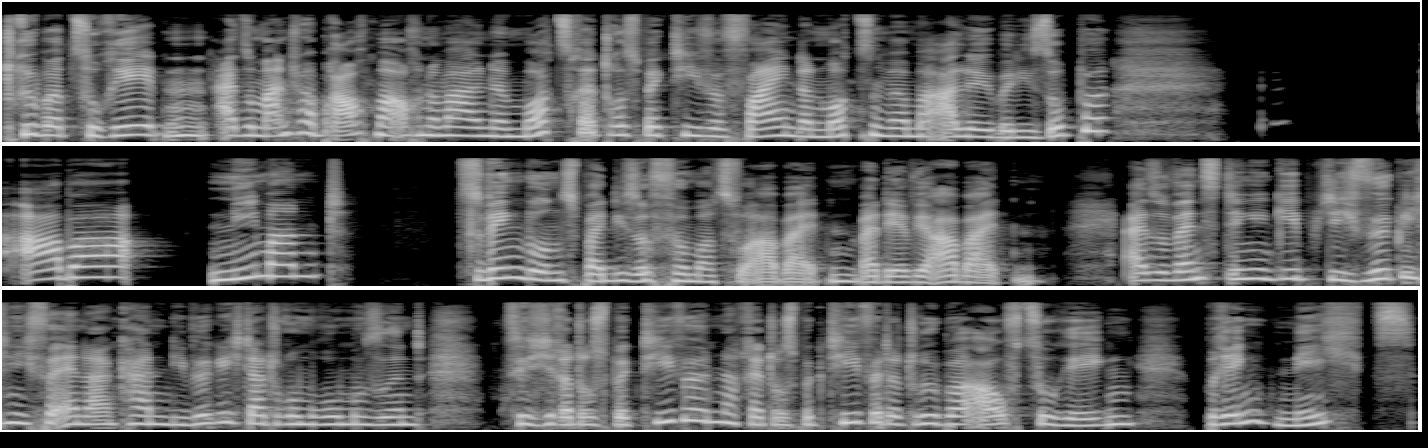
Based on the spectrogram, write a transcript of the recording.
drüber zu reden, also manchmal braucht man auch nochmal eine Mods-Retrospektive, fein, dann motzen wir mal alle über die Suppe. Aber niemand zwingt uns, bei dieser Firma zu arbeiten, bei der wir arbeiten. Also wenn es Dinge gibt, die ich wirklich nicht verändern kann, die wirklich da drumherum sind, sich Retrospektive nach Retrospektive darüber aufzuregen, bringt nichts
